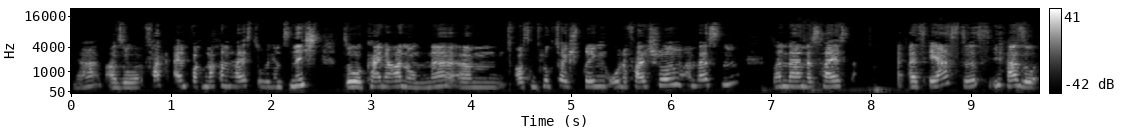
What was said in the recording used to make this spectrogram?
Ja, also fuck einfach machen heißt übrigens nicht so, keine Ahnung, ne, ähm, aus dem Flugzeug springen ohne Fallschirm am besten, sondern das heißt als erstes, ja, so,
